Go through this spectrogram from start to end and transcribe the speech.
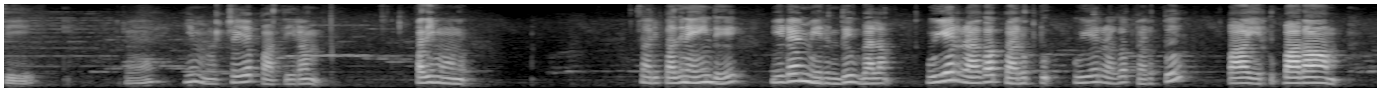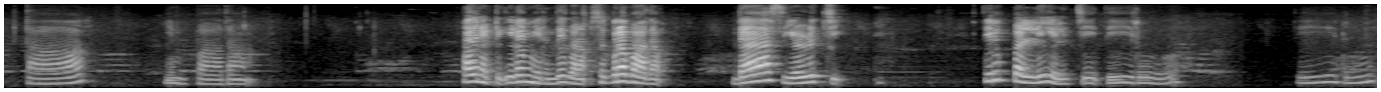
தி இம் அட்சய பாத்திரம். பதிமூணு. சாரி பதினைந்து. இடமிருந்து பலம் உயர் ரக பருப்பு. உயர் ரக பருப்பு பா இருக்கு பாதாம். தா இம் பாதாம். பதினெட்டு. இடமிருந்து பலம் சுப்ரபாதம். டேஸ் எழுச்சி. திருப்பள்ளி எழுச்சி. தீரு தீரு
